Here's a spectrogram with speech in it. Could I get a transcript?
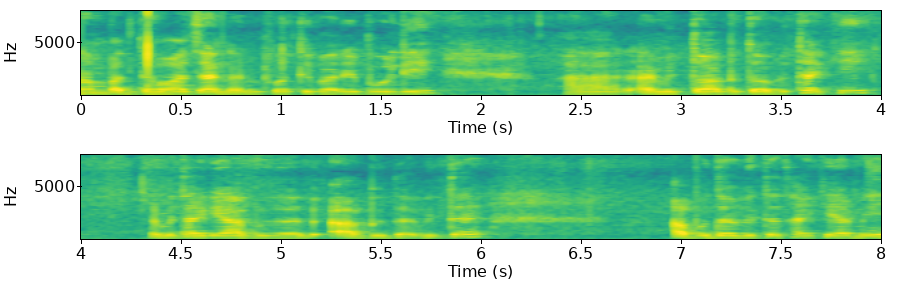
নাম্বার দেওয়া যায় না, আমি প্রতিবারই বলি। আর আমি তো আবুধাবি থাকি, আমি থাকি আবুধাবি আবুধাবিতে আবুধাবিতে থাকি আমি,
